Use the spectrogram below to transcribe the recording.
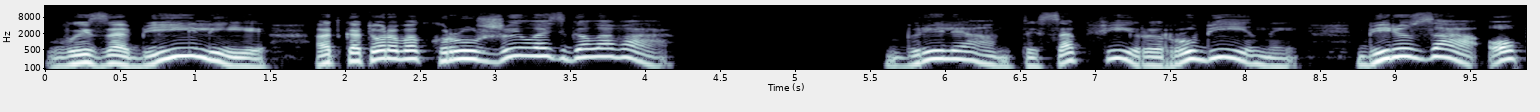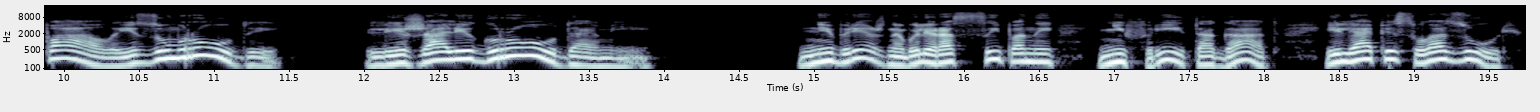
в изобилии, от которого кружилась голова. Бриллианты, сапфиры, рубины, бирюза, опалы, изумруды лежали грудами. небрежно были рассыпаны нефрит, агат и ляпис-лазурь.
